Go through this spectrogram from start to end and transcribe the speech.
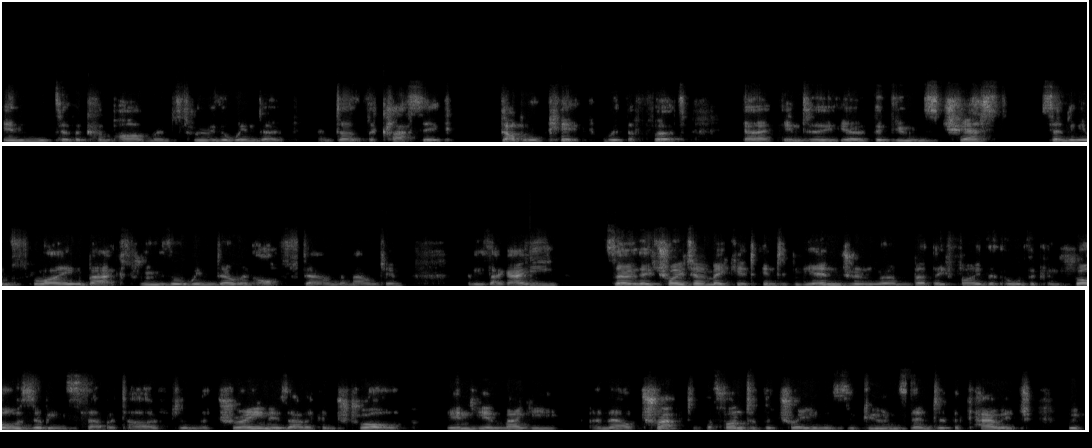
into the compartment through the window and does the classic double kick with the foot uh, into you know, the goon's chest, sending him flying back through the window and off down the mountain. And he's like, "Hey!" So they try to make it into the engine room, but they find that all the controls have been sabotaged and the train is out of control. Indy and Maggie are now trapped at the front of the train as the goons enter the carriage with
